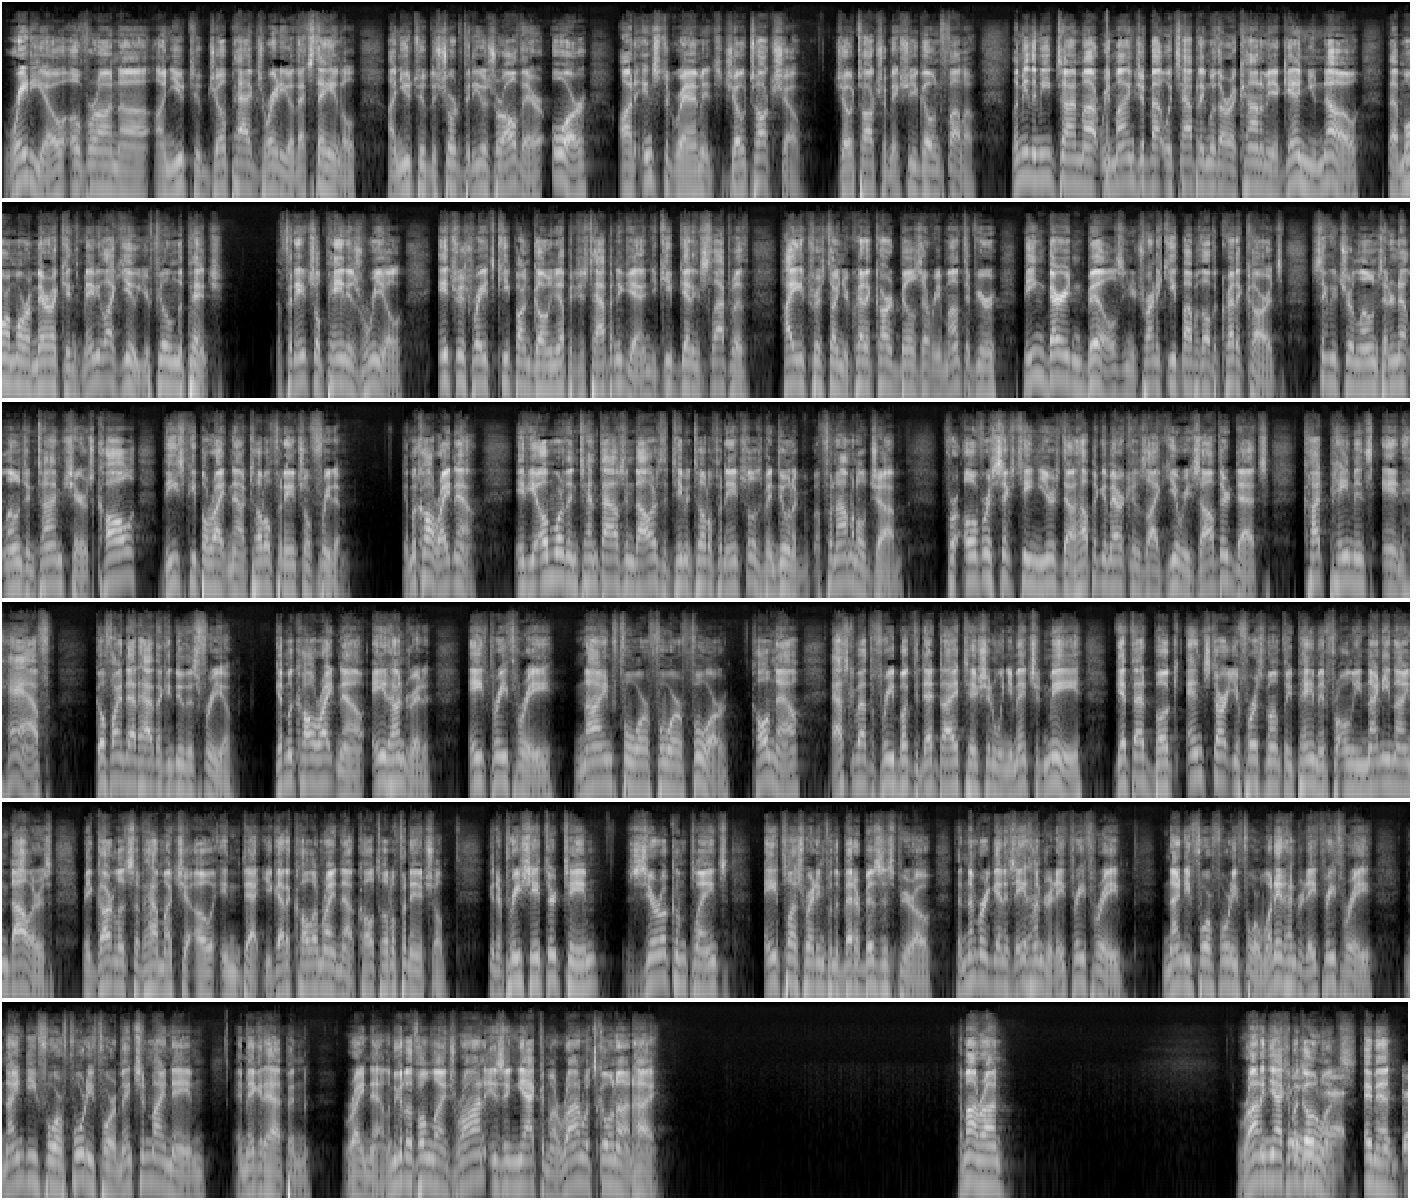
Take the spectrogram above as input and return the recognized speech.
Radio over on uh, on YouTube. Joe Pags Radio. That's the handle on YouTube. The short videos are all there. Or on Instagram, it's Joe Talk Show. Joe Talk Show. Make sure you go and follow. Let me, in the meantime, uh, remind you about what's happening with our economy. Again, you know that more and more Americans, maybe like you, you're feeling the pinch. The financial pain is real. Interest rates keep on going up. It just happened again. You keep getting slapped with high interest on your credit card bills every month. If you're being buried in bills and you're trying to keep up with all the credit cards, signature loans, internet loans, and timeshares, call these people right now, Total Financial Freedom. Give them a call right now. If you owe more than $10,000, the team at Total Financial has been doing a, phenomenal job for over 16 years now, helping Americans like you resolve their debts, cut payments in half. Go find out how they can do this for you. Give them a call right now, 800 833 9444. Call now. Ask about the free book, The Dead Dietitian. When you mention me, get that book and start your first monthly payment for only $99, regardless of how much you owe in debt. You got to call them right now. Call Total Financial. You can appreciate their team. Zero complaints. A plus rating from the Better Business Bureau. The number again is 800 833 9444. 1 800 833 9444. Mention my name and make it happen right now. Let me go to the phone lines. Ron is in Yakima. Ron, what's going on? Hi. Come on, Ron. Ron in Yakima going once. Hey, man.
